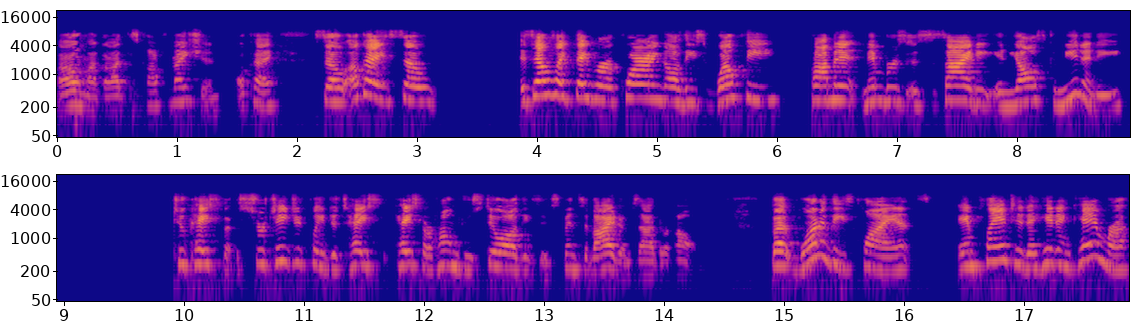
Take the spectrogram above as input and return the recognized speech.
Oh my God, this confirmation. Okay. So, okay, so it sounds like they were acquiring all these wealthy, prominent members of society in y'all's community to case strategically to case, case their home to steal all these expensive items out of their home. But one of these clients implanted a hidden camera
